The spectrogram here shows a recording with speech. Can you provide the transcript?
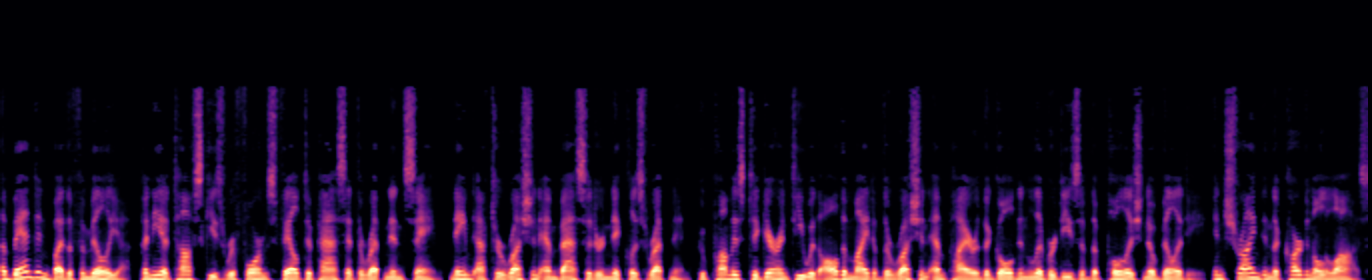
Abandoned by the Familia, Poniatowski's reforms failed to pass at the Repnin Sejm, named after Russian ambassador Nicholas Repnin, who promised to guarantee with all the might of the Russian Empire the golden liberties of the Polish nobility, enshrined in the cardinal laws.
